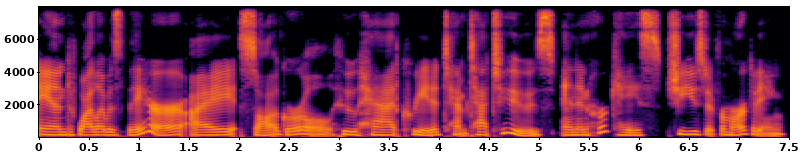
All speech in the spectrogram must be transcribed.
and while I was there, I saw a girl who had created temp tattoos. And in her case, she used it for marketing.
